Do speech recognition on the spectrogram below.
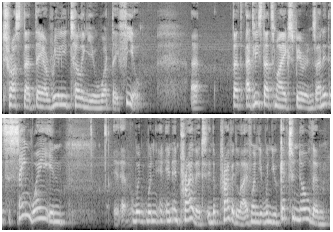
trust that they are really telling you what they feel. Uh, that at least that's my experience. And it, it's the same way in when when in, in, private in the private life when you when you get to know them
